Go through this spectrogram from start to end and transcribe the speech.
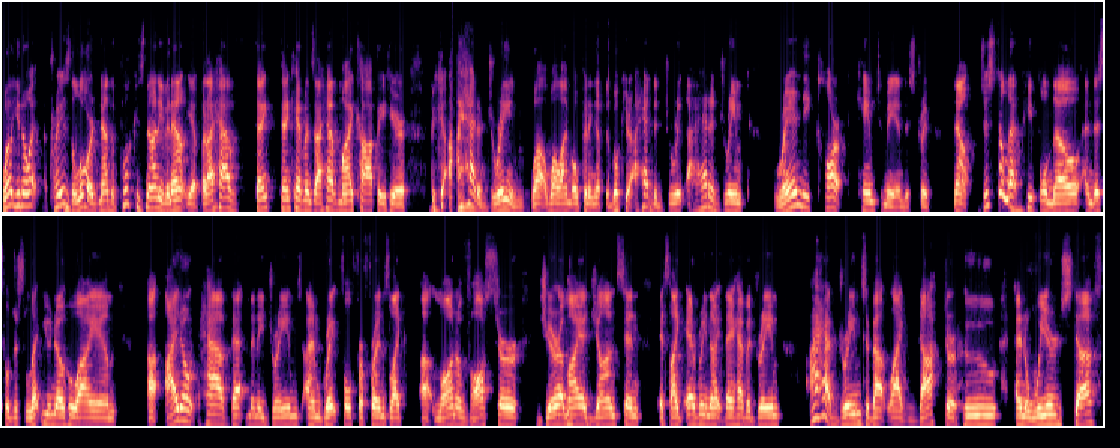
Well, you know what? Praise the Lord. Now the book is not even out yet, but I have thank thank heavens I have my copy here because I had a dream while while I'm opening up the book here. I had the dream. I had a dream. Randy Clark came to me in this dream. Now, just to let people know, and this will just let you know who I am. Uh, I don't have that many dreams. I'm grateful for friends like uh, Lana Vawser, Jeremiah Johnson. It's like every night they have a dream. I have dreams about like Doctor Who and weird stuff.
